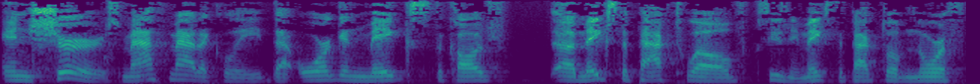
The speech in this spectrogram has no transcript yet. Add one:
ensures mathematically that Oregon makes the college uh, makes the Pac-12, excuse me, makes the Pac-12 North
